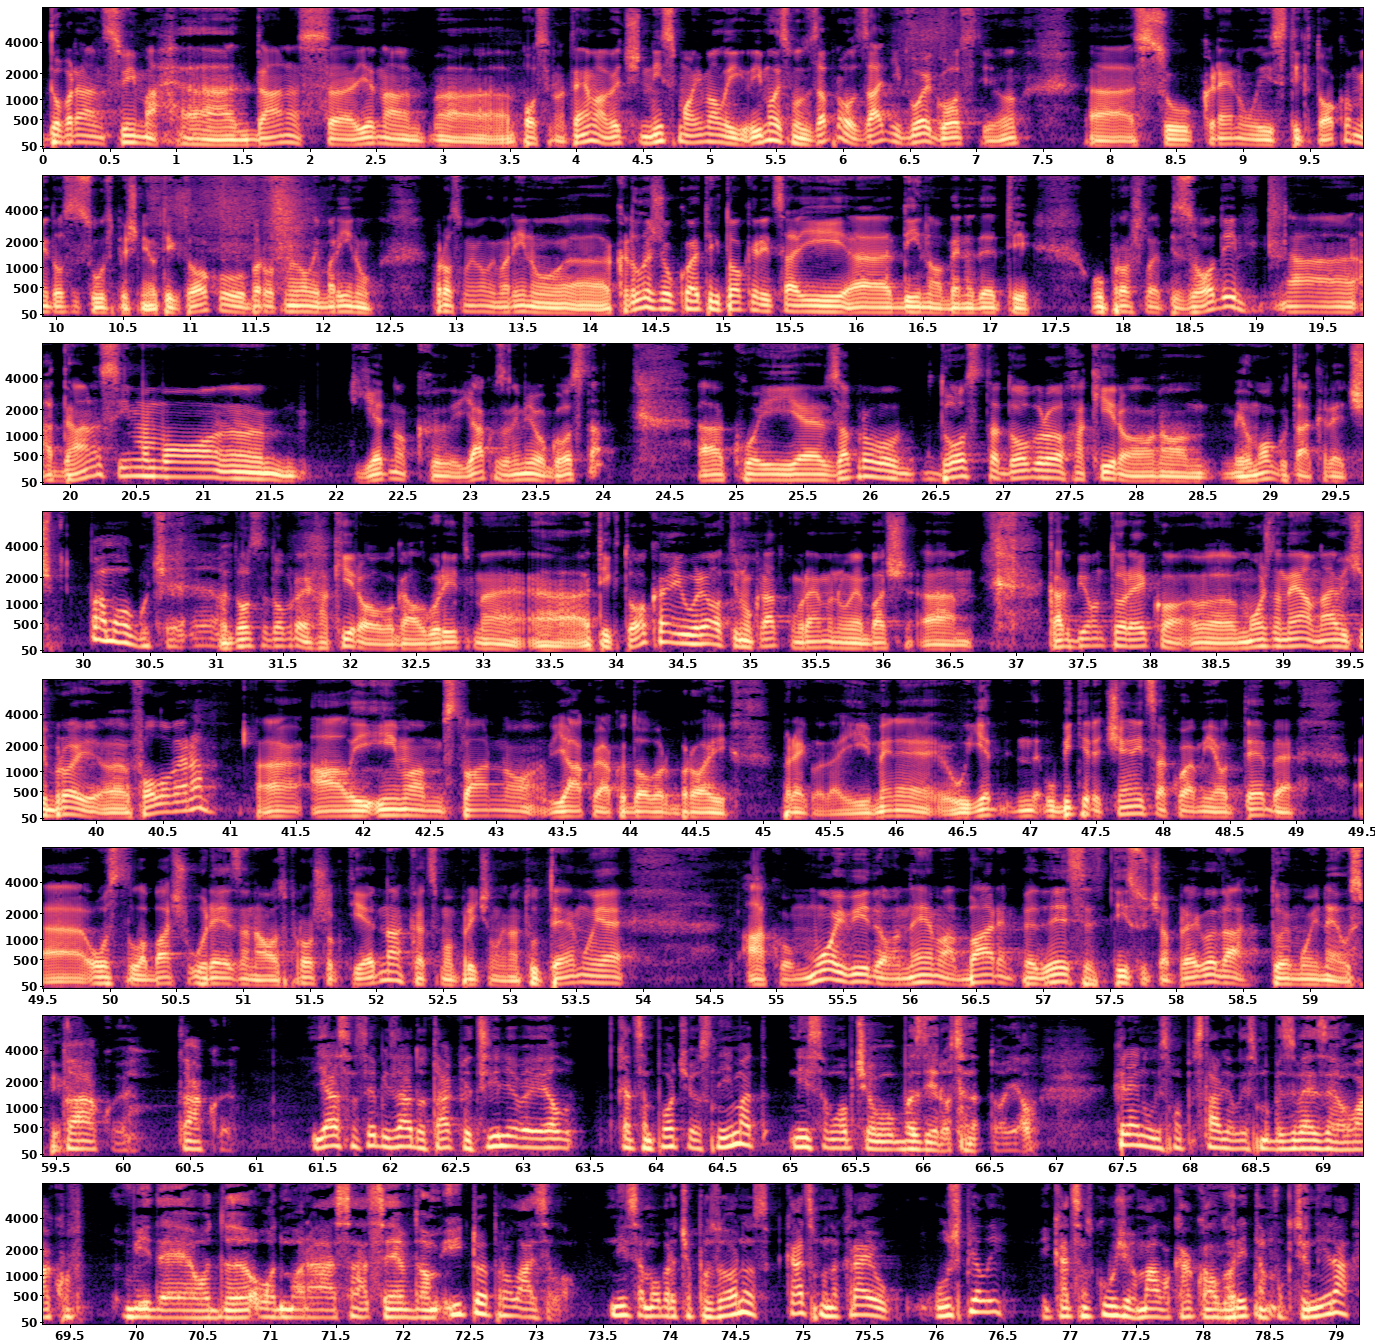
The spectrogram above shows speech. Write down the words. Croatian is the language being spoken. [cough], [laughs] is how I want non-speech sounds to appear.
Dobar dan svima. Danas jedna posebna tema. Već nismo imali, imali smo zapravo zadnjih dvoje gosti su krenuli s TikTokom i dosta su uspješni u TikToku. Prvo smo imali Marinu, prvo smo imali Marinu Krležu koja je TikTokerica i Dino Benedetti u prošloj epizodi. A danas imamo jednog jako zanimljivog gosta koji je zapravo dosta dobro hakirao, ono, jel mogu tako reći? Pa moguće. Dosta dobro je hakirao ovoga algoritme TikToka i u relativno kratkom vremenu je baš, um, kak bi on to rekao, možda nemam najveći broj followera, ali imam stvarno jako, jako dobar broj pregleda i mene u, u biti rečenica koja mi je od tebe ostala baš urezana od prošlog tjedna kad smo pričali na tu temu je ako moj video nema barem 50 tisuća pregleda, to je moj neuspjeh. Tako je, tako je. Ja sam sebi zadao takve ciljeve, jer kad sam počeo snimat, nisam uopće bazirao se na to, jel? Krenuli smo, stavljali smo bez veze ovako videe od odmora sa sevdom i to je prolazilo. Nisam obraćao pozornost. Kad smo na kraju uspjeli i kad sam skužio malo kako algoritam funkcionira,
